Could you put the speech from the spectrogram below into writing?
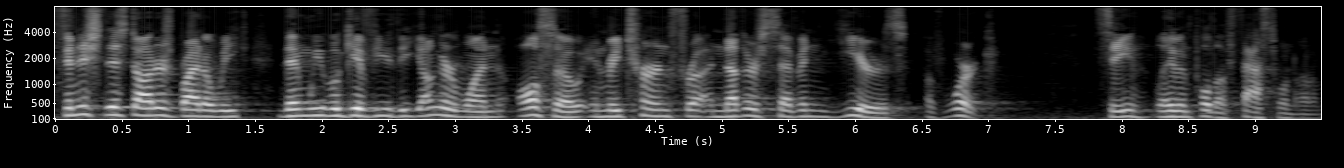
Finish this daughter's bridal week, then we will give you the younger one also in return for another seven years of work. See, Laban pulled a fast one on him.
